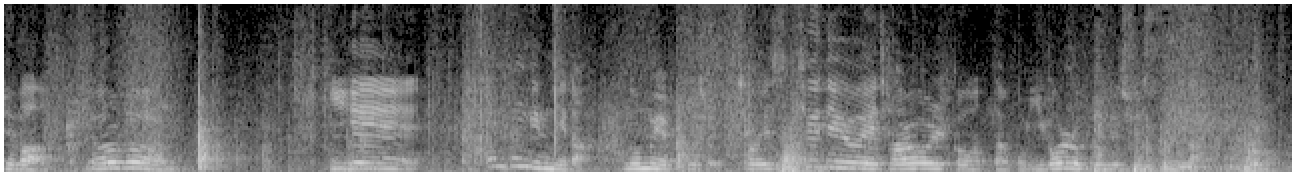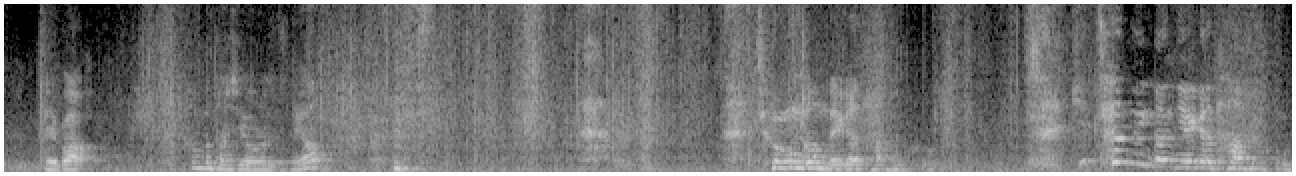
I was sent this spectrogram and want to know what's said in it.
대박 여러분 이게 선풍기입니다 너무 예쁘죠? 저희 스튜디오에 잘 어울릴 것 같다고 이걸로 보내주셨습니다 대박 한번 다시 열어주세요 좋은 건 내가 다 하고 귀찮은 건 얘가 다 하고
